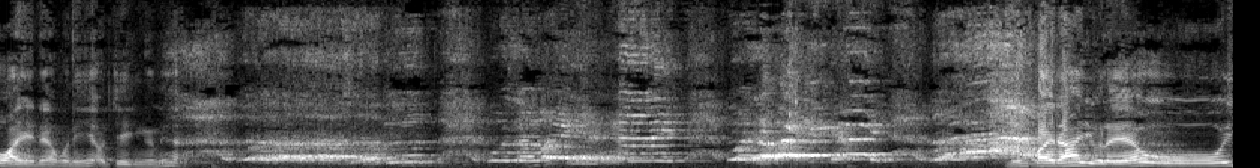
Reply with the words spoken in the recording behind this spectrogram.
ปล่อยนะวันนี้เอาจริงเนี่ยมึงไปได้อยู่แล้ว โอ้ย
